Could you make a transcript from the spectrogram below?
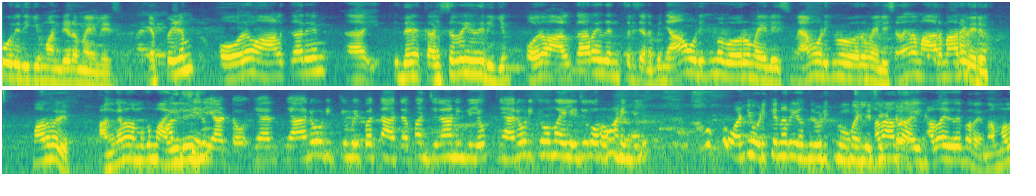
പോലെ ഇരിക്കും വണ്ടിയുടെ മൈലേജ് എപ്പോഴും ഓരോ ആൾക്കാരെയും ഇത് കൺസിഡർ ചെയ്തിരിക്കും. ഓരോ ആൾക്കാരെ ഇതനുസരിച്ചാണ്. ഇപ്പൊ ഞാൻ ഓടിക്കുമ്പോൾ വേറൊരു മൈലേജ് മാം ഓടിക്കുമ്പോൾ വേറൊരു മൈലേജ് അങ്ങനെ മാറി മാറി വരും. മാറി വരും അങ്ങനെ നമുക്ക് മൈലേജ് ശരിയാട്ടോ. ഞാൻ ഞാൻ ഓടിക്കുമ്പോ ഇപ്പൊ ടാറ്റ പഞ്ചിനാണെങ്കിലും ഞാൻ ഓടിക്കുമ്പോ മൈലേജ് കുറവാണെങ്കിലും. വണ്ടി ഓടിക്കാൻ അറിയാം? ഓടിക്കുമ്പോൾ മൈലേജ് അതായത് പറയാം നമ്മൾ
